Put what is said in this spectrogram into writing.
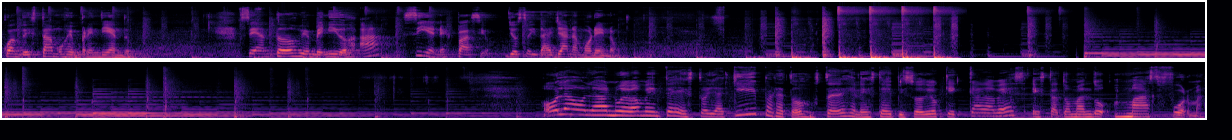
cuando estamos emprendiendo. Sean todos bienvenidos a Sí en Espacio. Yo soy Dayana Moreno. Nuevamente estoy aquí para todos ustedes en este episodio que cada vez está tomando más forma.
